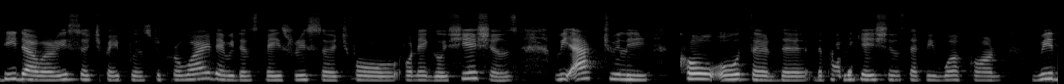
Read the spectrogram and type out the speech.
did our research papers to provide evidence-based research for, for negotiations, we actually co-authored the, the publications that we work on with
